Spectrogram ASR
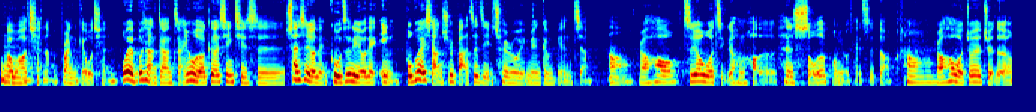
啊，我要钱啊，不然你给我钱。我也不想这样讲，因为我的个性其实算是有点骨子里有点硬，不会想去把自己脆弱一面跟别人讲。嗯，然后只有我几个很好的、很熟的朋友才知道。嗯，然后我就会觉得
